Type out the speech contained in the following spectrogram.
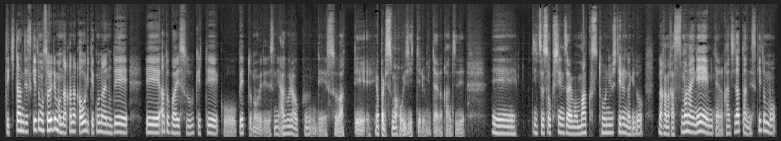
てきたんですけども、それでもなかなか降りてこないので、えー、アドバイスを受けて、こう、ベッドの上でですね、あぐらを組んで座って、やっぱりスマホいじってるみたいな感じで、えー、陣痛促進剤もマックス投入してるんだけど、なかなか進まないね、みたいな感じだったんですけども、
